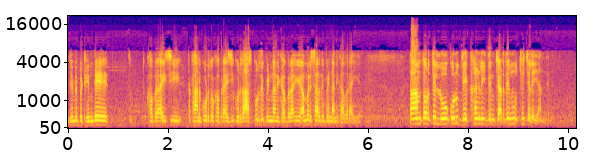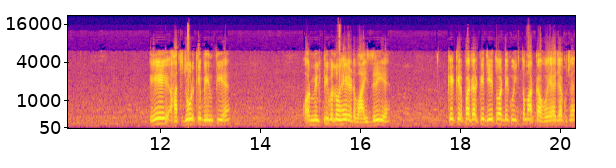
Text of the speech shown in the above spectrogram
ਜਿਵੇਂ ਬਠਿੰਡੇ ਖਬਰ ਆਈ ਸੀ, ਪਠਾਨਕੋਟ ਤੋਂ ਖਬਰ ਆਈ ਸੀ, ਗੁਰਦਾਸਪੁਰ ਦੇ ਪਿੰਡਾਂ ਦੀ ਖਬਰ ਆਈ ਹੈ, ਅੰਮ੍ਰਿਤਸਰ ਦੇ ਪਿੰਡਾਂ ਦੀ ਖਬਰ ਆਈ ਹੈ। ਤਾਂ ਆਮ ਤੌਰ ਤੇ ਲੋਕ ਉਹਨੂੰ ਦੇਖਣ ਲਈ ਦਿਨ ਚੜ੍ਹਦੇ ਨੂੰ ਉੱਥੇ ਚਲੇ ਜਾਂਦੇ ਨੇ। ਇਹ ਹੱਥ ਜੋੜ ਕੇ ਬੇਨਤੀ ਹੈ ਔਰ ਮਿਲਟਰੀ ਵੱਲੋਂ ਇਹ ਐਡਵਾਈਜ਼ਰੀ ਹੈ ਕਿ ਕਿਰਪਾ ਕਰਕੇ ਜੇ ਤੁਹਾਡੇ ਕੋਈ ਧਮਾਕਾ ਹੋਇਆ ਜਾਂ ਕੁਝ ਹੈ,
